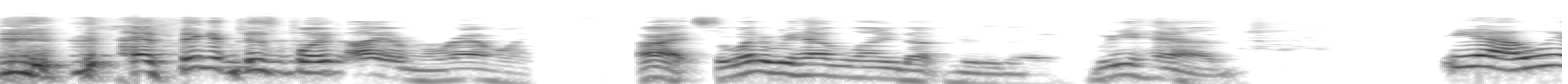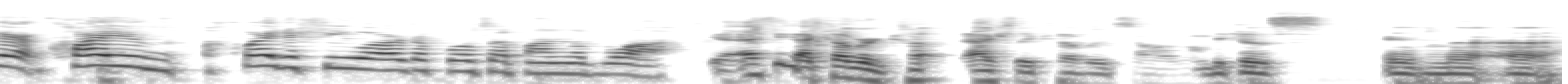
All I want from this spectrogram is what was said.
I think at this point I am rambling. All right, so what do we have lined up here today? We have yeah, we're quite a, quite a few articles up on the block. yeah, I think I covered actually covered some of them because in the uh,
